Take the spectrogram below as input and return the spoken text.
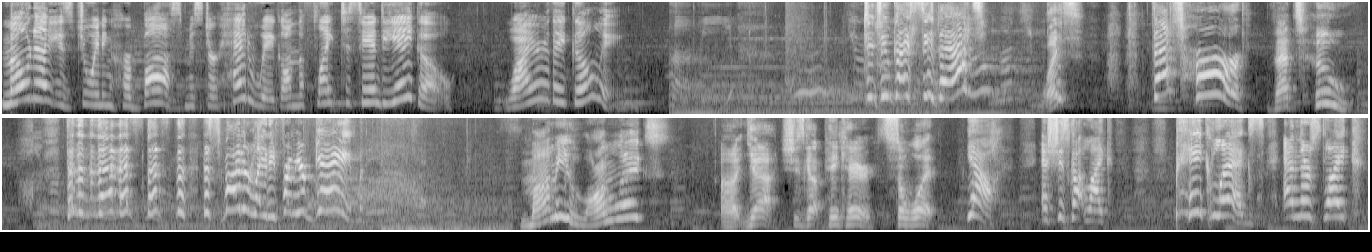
Mona is joining her boss, Mr. Hedwig, on the flight to San Diego. Why are they going? Did you guys see that? What? That's her! That's who? Th- th- th- that's that's the, the spider lady from your game! Mommy Longlegs? Uh, yeah, she's got pink hair. So what? Yeah, and she's got like pink legs, and there's like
